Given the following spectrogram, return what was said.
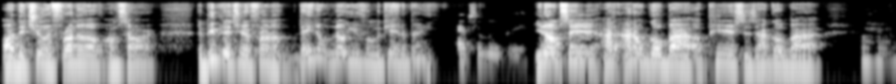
or that you're in front of, I'm sorry, the people that you're in front of, they don't know you from a can of paint. Absolutely. You know what I'm saying? I, I don't go by appearances. I go by, mm-hmm.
